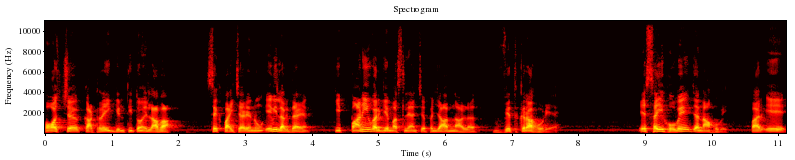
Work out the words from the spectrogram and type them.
ਫੌਜ 'ਚ ਘਟ ਰਹੀ ਗਿਣਤੀ ਤੋਂ ਇਲਾਵਾ ਸਿੱਖ ਭਾਈਚਾਰੇ ਨੂੰ ਇਹ ਵੀ ਲੱਗਦਾ ਹੈ ਕਿ ਪਾਣੀ ਵਰਗੇ ਮਸਲਿਆਂ 'ਚ ਪੰਜਾਬ ਨਾਲ ਵਿਤਕਰਾ ਹੋ ਰਿਹਾ ਹੈ। ਇਹ ਸਹੀ ਹੋਵੇ ਜਾਂ ਨਾ ਹੋਵੇ, ਪਰ ਇਹ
